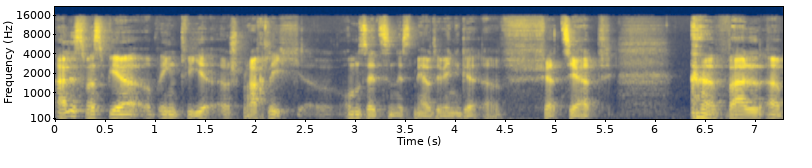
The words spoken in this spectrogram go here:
alles, was wir irgendwie äh, sprachlich äh, umsetzen, ist mehr oder weniger äh, verzerrt, weil äh,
